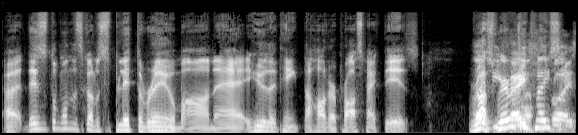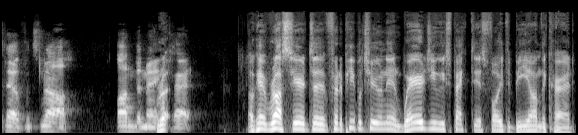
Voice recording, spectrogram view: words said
Uh, this is the one that's going to split the room on uh, who they think the hotter prospect is. Ross, I'd where would very you place it? surprised now if it's not on the main Ru- card. Okay, Ross, here to, for the people tuning in, where do you expect this fight to be on the card?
